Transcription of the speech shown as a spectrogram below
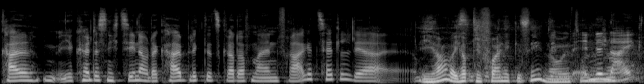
Karl, ihr könnt es nicht sehen, aber der Karl blickt jetzt gerade auf meinen Fragezettel, der ähm, ja, aber ich habe den vorher nicht gesehen. Aber Ende neigt.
